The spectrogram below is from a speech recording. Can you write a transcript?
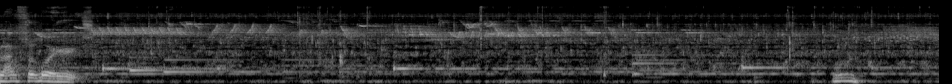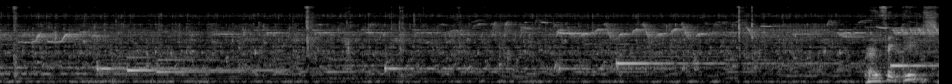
lost for Perfect piece.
